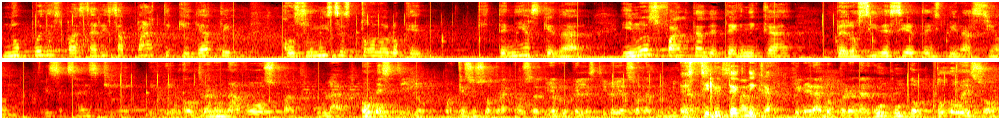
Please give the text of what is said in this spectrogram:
no puedes pasar esa parte que ya te consumiste todo lo que tenías que dar. Y no es falta de técnica, pero sí de cierta inspiración. Es- ¿Sabes qué? Encontrar una voz particular, un estilo, porque eso es otra cosa. Yo creo que el estilo ya son las limitaciones. Estilo y técnica. Generando, pero en algún punto todo eso,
